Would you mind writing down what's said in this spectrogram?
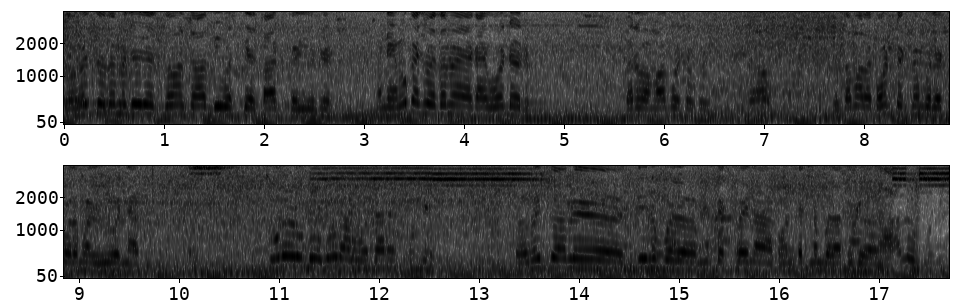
તો મિત્રો તમે જોઈ રહ્યા ત્રણ ચાર દિવસ ત્યાં સ્ટાર્ટ કર્યું છે. અને મુકેશભાઈ તમે કાંઈ ઓર્ડર કરવા માગો છો કોઈ? તો તમારા કોન્ટેક્ટ નંબર એકવાર અમારા વ્યુઅરને આપી ચોરાણું બે ચોરાણું વધારે બે. તો મિત્રો આપણે સ્ક્રીન ઉપર મુકેશભાઈના કોન્ટેક્ટ નંબર આપી દેવાના. આલુ પૂરી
